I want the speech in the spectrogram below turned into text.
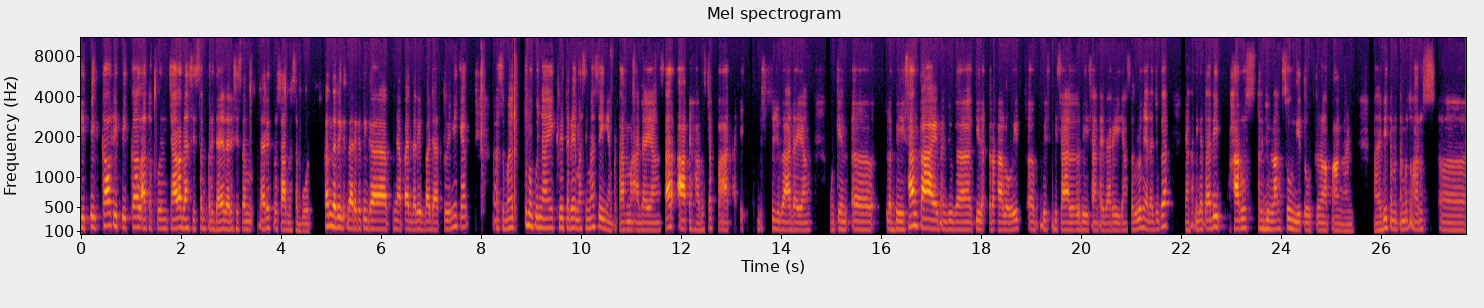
tipikal-tipikal ataupun cara dan sistem kerjanya dari sistem dari perusahaan tersebut. Kan dari dari ketiga penyampaian dari Mbak Jatu ini eee, semuanya itu mempunyai kriteria masing-masing. Yang pertama ada yang startup yang harus cepat, itu juga ada yang mungkin, eee, lebih santai dan juga tidak terlalu bis bisa lebih santai dari yang sebelumnya dan juga yang ketiga tadi harus terjun langsung gitu ke lapangan. Nah, jadi teman-teman tuh harus, eee,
